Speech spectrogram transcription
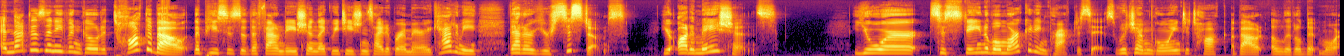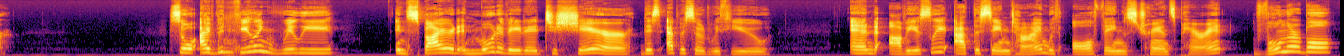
And that doesn't even go to talk about the pieces of the foundation like we teach inside of Brandmerry Academy that are your systems, your automations, your sustainable marketing practices, which I'm going to talk about a little bit more. So I've been feeling really inspired and motivated to share this episode with you. And obviously, at the same time, with all things transparent, vulnerable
